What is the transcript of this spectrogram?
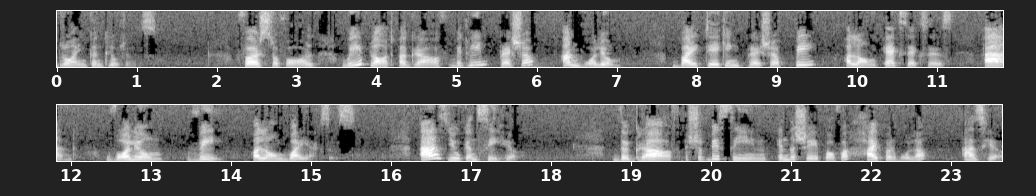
drawing conclusions. First of all, we plot a graph between pressure and volume by taking pressure P along x axis and volume V along y axis. As you can see here, the graph should be seen in the shape of a hyperbola as here.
